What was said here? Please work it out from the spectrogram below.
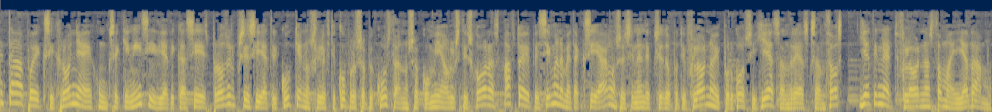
Μετά από έξι χρόνια έχουν ξεκινήσει οι διαδικασίες πρόσληψης ιατρικού και νοσηλευτικού προσωπικού στα νοσοκομεία όλης της χώρας. Αυτό επεσήμανε μεταξύ άλλων σε συνέντευξή του από τη Φλόνα ο Υπουργός Υγείας Ανδρέας Ξανθός για την ΕΡΤ Φλόνα στο Μαία Δάμου.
